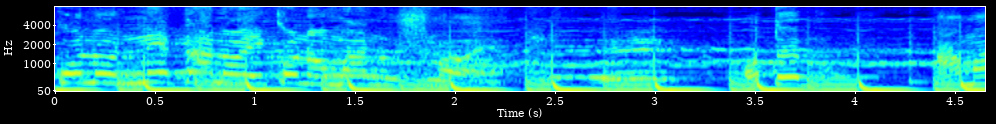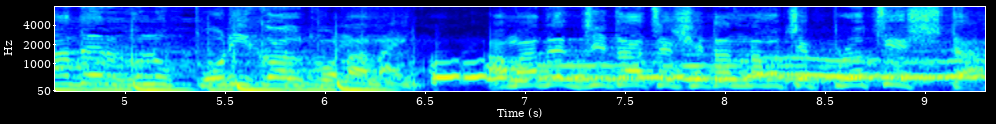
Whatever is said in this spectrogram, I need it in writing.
কোন নেতা নয়, কোনো মানুষ নয়। অতএব আমাদের কোনো পরিকল্পনা নাই। আমাদের যেটা আছে সেটার নাম হচ্ছে প্রচেষ্টা।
